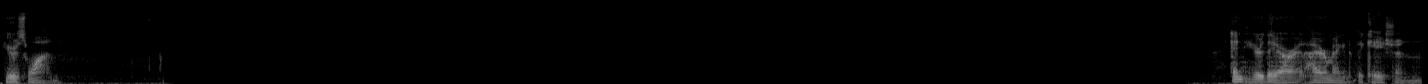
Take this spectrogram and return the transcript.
Here's one. And here they are at higher magnification.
